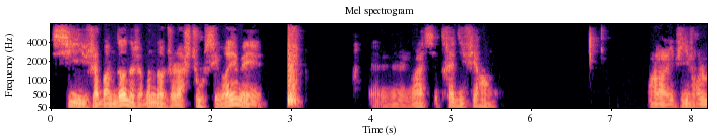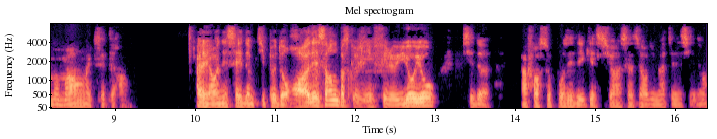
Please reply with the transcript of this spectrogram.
Si j'abandonne, j'abandonne, je lâche tout, c'est vrai, mais euh, voilà, c'est très différent. Voilà, et vivre le moment, etc. Allez, on essaye d'un petit peu de redescendre parce que j'ai fait le yo-yo. C'est de, à force de poser des questions à 7 heures du matin, sinon.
